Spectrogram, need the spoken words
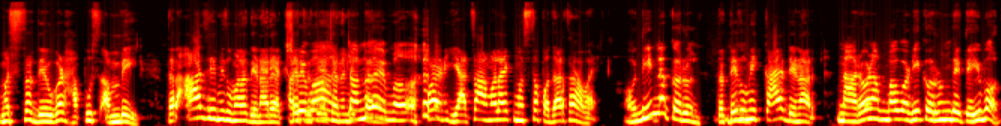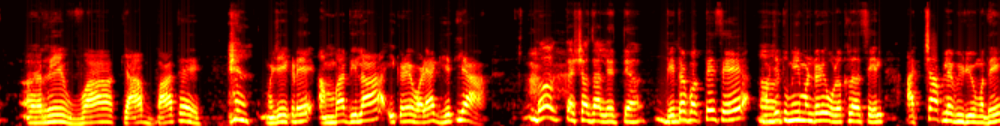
मस्त देवगड हापूस आंबे. तर आज हे मी तुम्हाला देणार आहे अक्षय तृतीयाच्या निमित्ताने. पण याचा आम्हाला एक मस्त पदार्थ हवाय. देईन ना करून. तर ते तुम्ही काय देणार? नारळ आंबा वडी करून देते ही बघ. अरे वा क्या बात आहे. म्हणजे इकडे आंबा दिला इकडे वड्या घेतल्या. बघ कशा झाल्यात त्या. ते तर बघतेच आहे. म्हणजे तुम्ही मंडळी ओळखलं असेल आजच्या आपल्या व्हिडिओमध्ये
